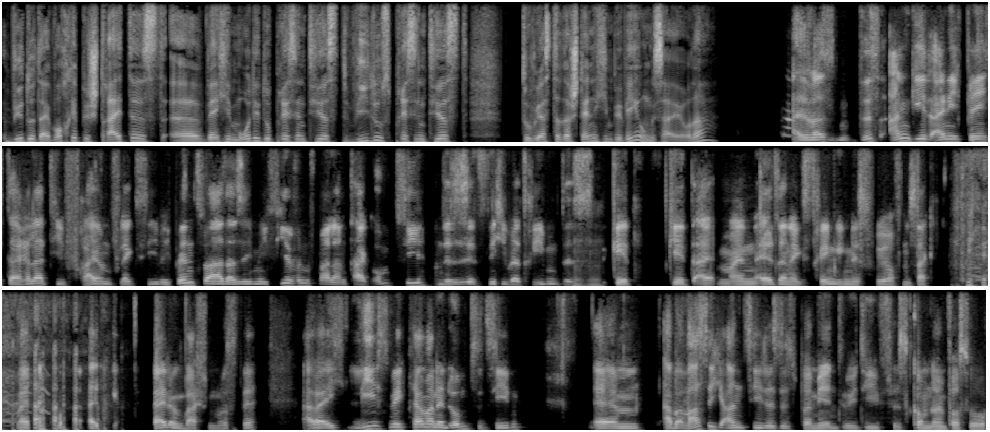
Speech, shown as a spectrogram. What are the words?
wie du deine Woche bestreitest, äh, welche Mode du präsentierst, wie du es präsentierst. Du wirst da, da ständig in Bewegung sein, oder? Also was das angeht, eigentlich bin ich da relativ frei und flexibel. Ich bin zwar, dass ich mich vier, fünf Mal am Tag umziehe und das ist jetzt nicht übertrieben, das Mhm. geht, geht meinen Eltern extrem ging das früher auf den Sack, weil ich halt die ganze Kleidung waschen musste. Aber ich liebe es, mich permanent umzuziehen. Ähm, aber was ich anziehe, das ist bei mir intuitiv. Es kommt einfach so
